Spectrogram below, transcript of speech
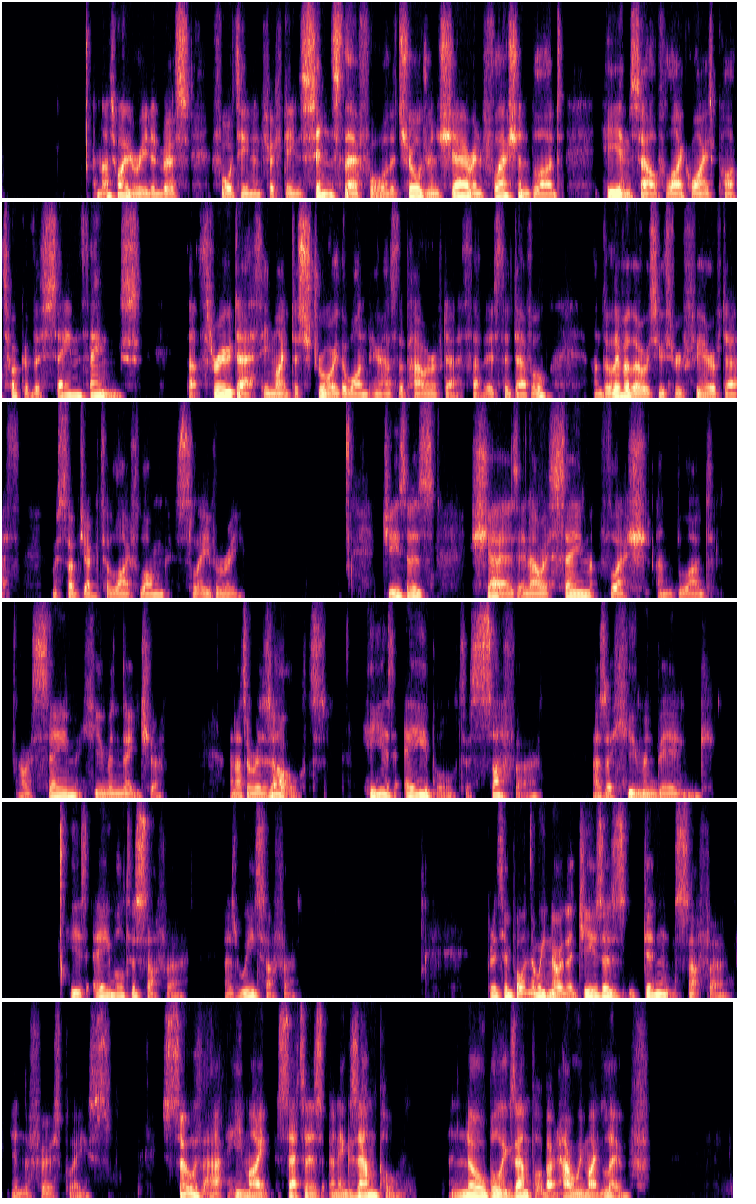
And that's why we read in verse 14 and 15 Since therefore the children share in flesh and blood, he himself likewise partook of the same things, that through death he might destroy the one who has the power of death, that is, the devil, and deliver those who through fear of death were subject to lifelong slavery. Jesus shares in our same flesh and blood, our same human nature. And as a result, he is able to suffer as a human being. He is able to suffer as we suffer. But it's important that we know that Jesus didn't suffer in the first place so that he might set us an example, a noble example about how we might live.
